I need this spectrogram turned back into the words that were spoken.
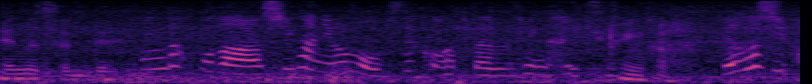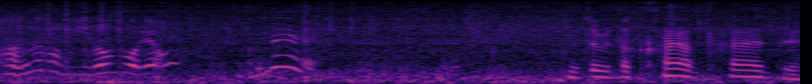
해는 센데. 생각보다 시간이 얼마 없을 것 같다는 생각이 들어. 그러니까. 6시 반으로 밀어버려? 그래. 좀 이따 카약 타야 돼.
